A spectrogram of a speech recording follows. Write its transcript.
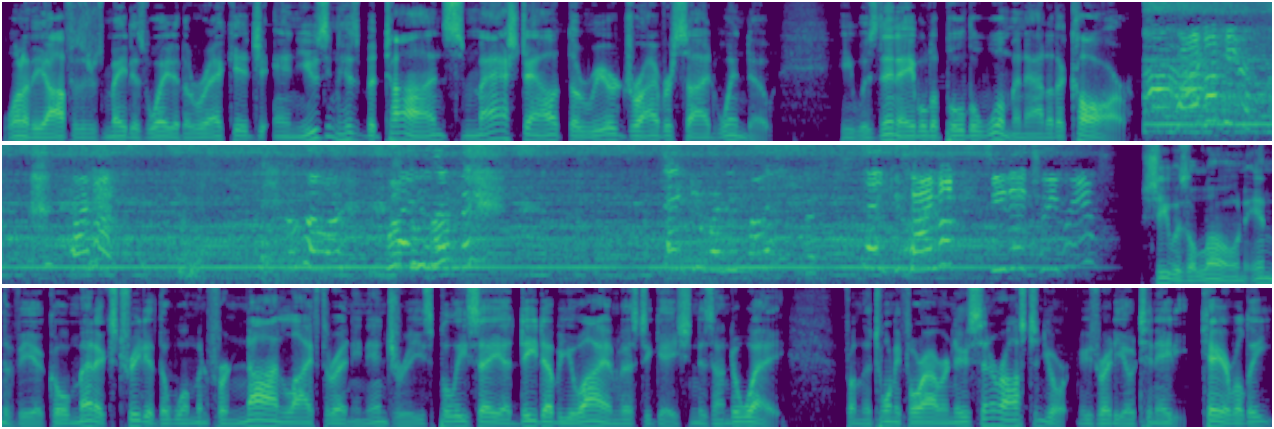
One of the officers made his way to the wreckage and, using his baton, smashed out the rear driver's side window. He was then able to pull the woman out of the car. She was alone in the vehicle. Medics treated the woman for non life threatening injuries. Police say a DWI investigation is underway. From the 24 hour news center, Austin York, News Radio 1080, KRLD.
